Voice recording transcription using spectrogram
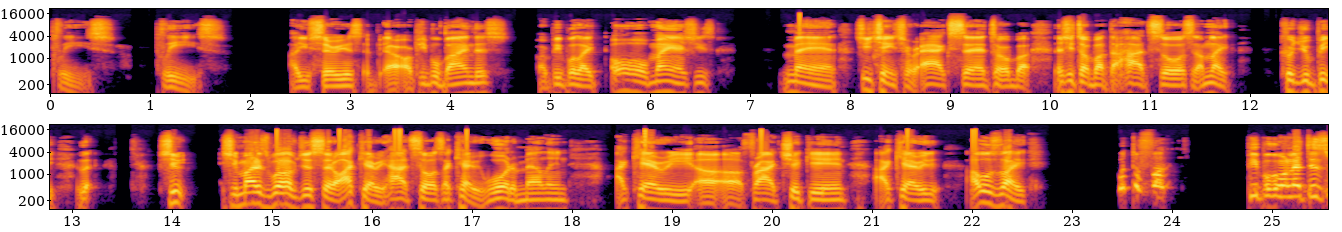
please, please, are you serious? Are people buying this? Are people like, oh man, she's man, she changed her accent, talk about then she talked about the hot sauce. I'm like, could you be she she might as well have just said, Oh, I carry hot sauce, I carry watermelon, I carry uh, uh fried chicken, I carry I was like, what the fuck? People gonna let this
